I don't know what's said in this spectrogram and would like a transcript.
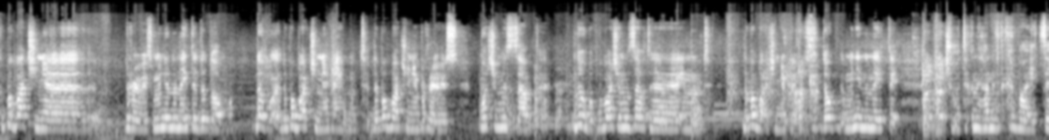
До побачення, Бревіс, мені не йти додому. Добре, до побачення, Реймонд. До побачення, Бревіс. Бачимось завтра. Добре, побачимось завтра, Реймонд. До побачення, Бревіс. Добре, мені не йти. Чого ця книга не відкривається?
